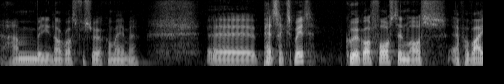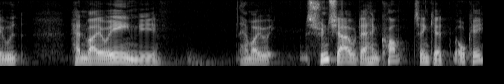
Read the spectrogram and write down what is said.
ham vil de nok også forsøge at komme af med. Øh, Patrick Schmidt kunne jeg godt forestille mig også er på vej ud. Han var jo egentlig, han var jo, synes jeg jo, da han kom, tænkte jeg, okay,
